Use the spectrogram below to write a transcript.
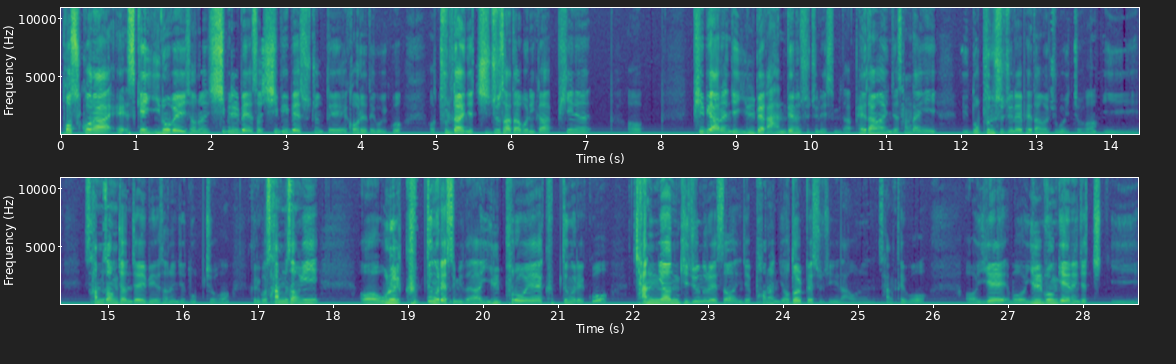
포스코나 SK 이노베이션은 11배에서 12배 수준대에 거래되고 있고 어, 둘 다 이제 지주사다 보니까 P는 어, PBR은 이제 1배가 안 되는 수준에 있습니다. 배당은 이제 상당히 높은 수준의 배당을 주고 있죠. 이 삼성전자에 비해서는 이제 높죠. 그리고 삼성이 어, 오늘 급등을 했습니다. 1%의 급등을 했고 작년 기준으로 해서 이제 퍼는 8배 수준이 나오는 상태고 어, 이게 뭐 1분기에는 이제 이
